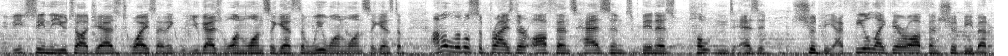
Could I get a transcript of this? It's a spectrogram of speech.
We've each seen the Utah Jazz twice. I think you guys won once against them. We won once against them. I'm a little surprised their offense hasn't been as potent as it should be. I feel like their offense should be better.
